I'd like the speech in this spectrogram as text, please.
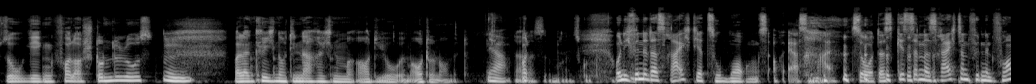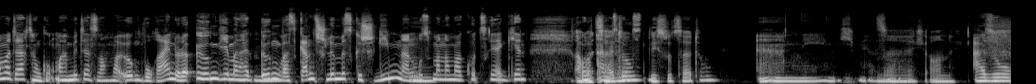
so gegen voller Stunde los, weil dann kriege ich noch die Nachrichten im Radio, im Auto noch mit. Ja, ja und- das ist immer ganz gut. Und ich finde, das reicht jetzt so morgens auch erstmal. So, das gestern, das reicht dann für den Vormittag, dann guckt man mittags noch mal irgendwo rein oder irgendjemand Mhm. hat irgendwas ganz Schlimmes geschrieben, dann muss man noch mal kurz reagieren. Aber Und Zeitung? Liest du Zeitung? Äh, nee, nicht mehr so. Nee, ich auch nicht. Also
